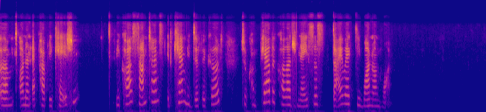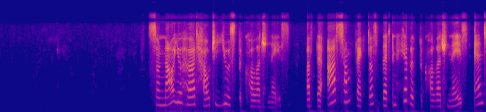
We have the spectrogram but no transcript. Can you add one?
um, on an app publication because sometimes it can be difficult to compare the collagenases directly one-on-one. -on -one. So now you heard how to use the collagenase but there are some factors that inhibit the collagenase and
